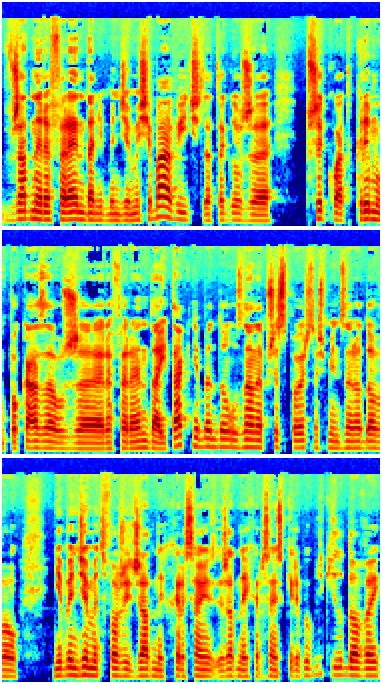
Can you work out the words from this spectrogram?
w żadne referenda nie będziemy się bawić, dlatego że przykład Krymu pokazał, że referenda i tak nie będą uznane przez społeczność międzynarodową, nie będziemy tworzyć żadnych hersoń, żadnej Hersońskiej Republiki Ludowej,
